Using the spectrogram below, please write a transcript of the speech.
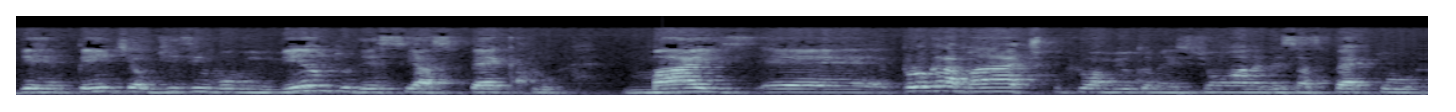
de repente, o desenvolvimento desse aspecto mais é, programático que o Hamilton menciona, desse aspecto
